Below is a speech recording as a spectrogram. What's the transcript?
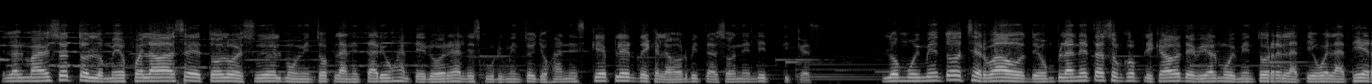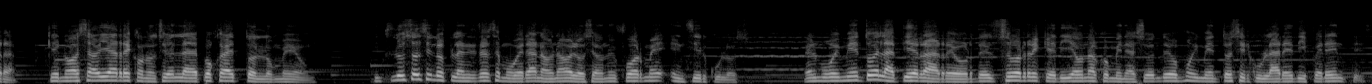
El maestro Ptolomeo fue la base de todos los estudios del movimiento planetario anteriores al descubrimiento de Johannes Kepler de que las órbitas son elípticas. Los movimientos observados de un planeta son complicados debido al movimiento relativo de la Tierra, que no se había reconocido en la época de Ptolomeo, incluso si los planetas se movieran a una velocidad uniforme en círculos. El movimiento de la Tierra alrededor del Sol requería una combinación de dos movimientos circulares diferentes,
